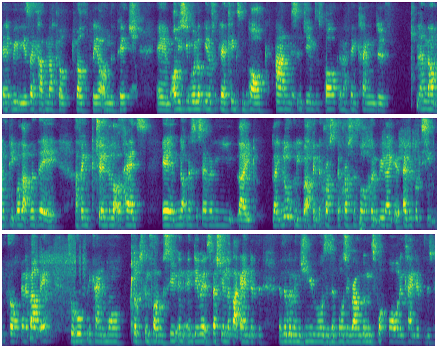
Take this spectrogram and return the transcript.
and it really is like having that 12th, 12th player on the pitch. Um, obviously, we're looking to play at Kingston Park and St James's Park, and I think kind of the amount of people that were there, I think turned a lot of heads. Um, not necessarily like like locally, but I think across across the full country, like everybody seemed to be talking about it. So hopefully, kind of more clubs can follow suit and, and do it, especially in the back end of the of the women's Euros. There's a buzz around women's football, and kind of there's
